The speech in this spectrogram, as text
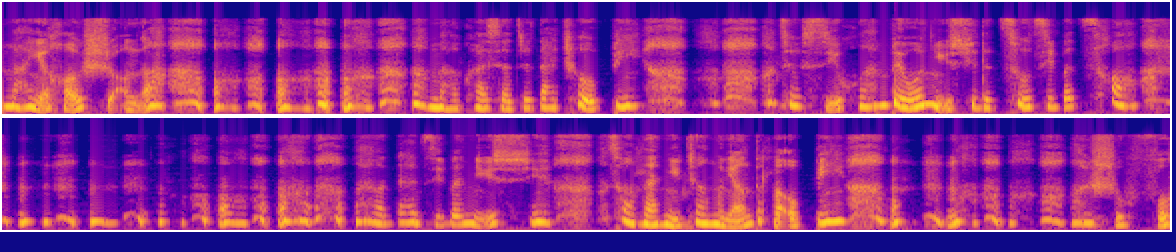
妈也好爽啊！胯下这大臭逼，就喜欢被我女婿的粗鸡巴操。嗯嗯嗯嗯，嗯嗯，大鸡巴女婿操烂你丈母娘的老逼，舒服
